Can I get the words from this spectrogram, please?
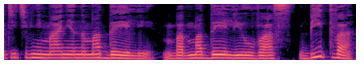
обратите внимание на модели. Модели у вас битва,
